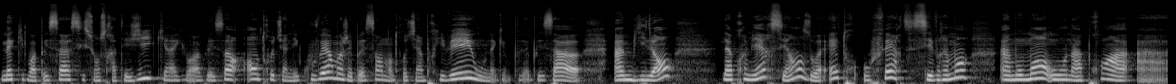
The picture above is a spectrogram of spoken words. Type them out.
il y en a qui vont appeler ça session stratégique, il y en a qui vont appeler ça entretien découvert. Moi, j'appelle ça un entretien privé ou il y a qui vont appeler ça un bilan la première séance doit être offerte. C'est vraiment un moment où on apprend à,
